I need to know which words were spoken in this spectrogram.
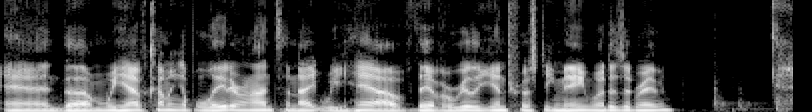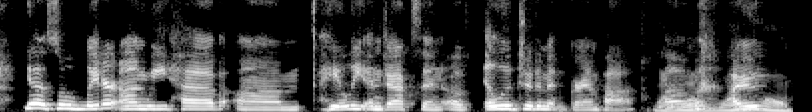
and um, we have coming up later on tonight. We have they have a really interesting name. What is it, Raven? Yeah, so later on we have um, Haley and Jackson of Illegitimate Grandpa. Whoa, um, whoa, whoa, I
